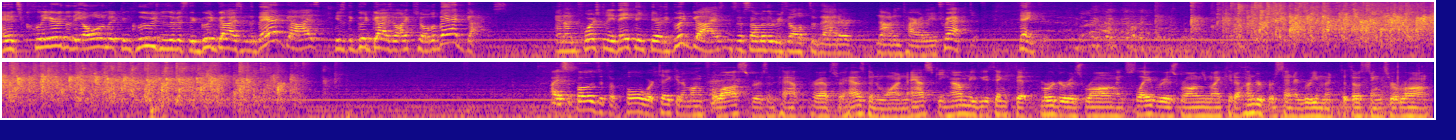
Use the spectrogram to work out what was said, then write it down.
and it's clear that the ultimate conclusion is if it's the good guys and the bad guys, is the good guys ought to kill the bad guys. And unfortunately, they think they're the good guys, and so some of the results of that are not entirely attractive. Thank you. I suppose if a poll were taken among philosophers, and perhaps there has been one, asking how many of you think that murder is wrong and slavery is wrong, you might get 100% agreement that those things are wrong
